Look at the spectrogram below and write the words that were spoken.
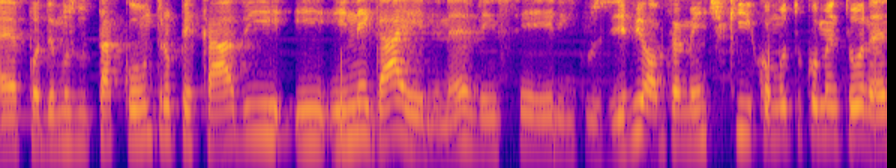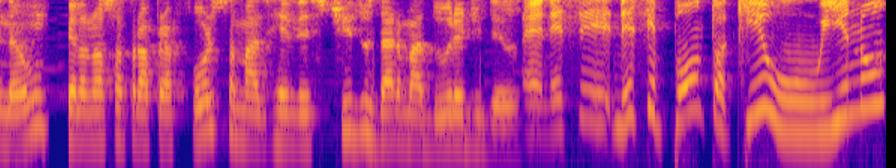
é, podemos lutar contra o pecado e, e, e, negar ele, né? Vencer ele, inclusive. Obviamente que, como tu comentou, né? Não pela nossa própria força, mas revestidos da armadura de Deus. É, nesse, nesse ponto aqui, o hino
